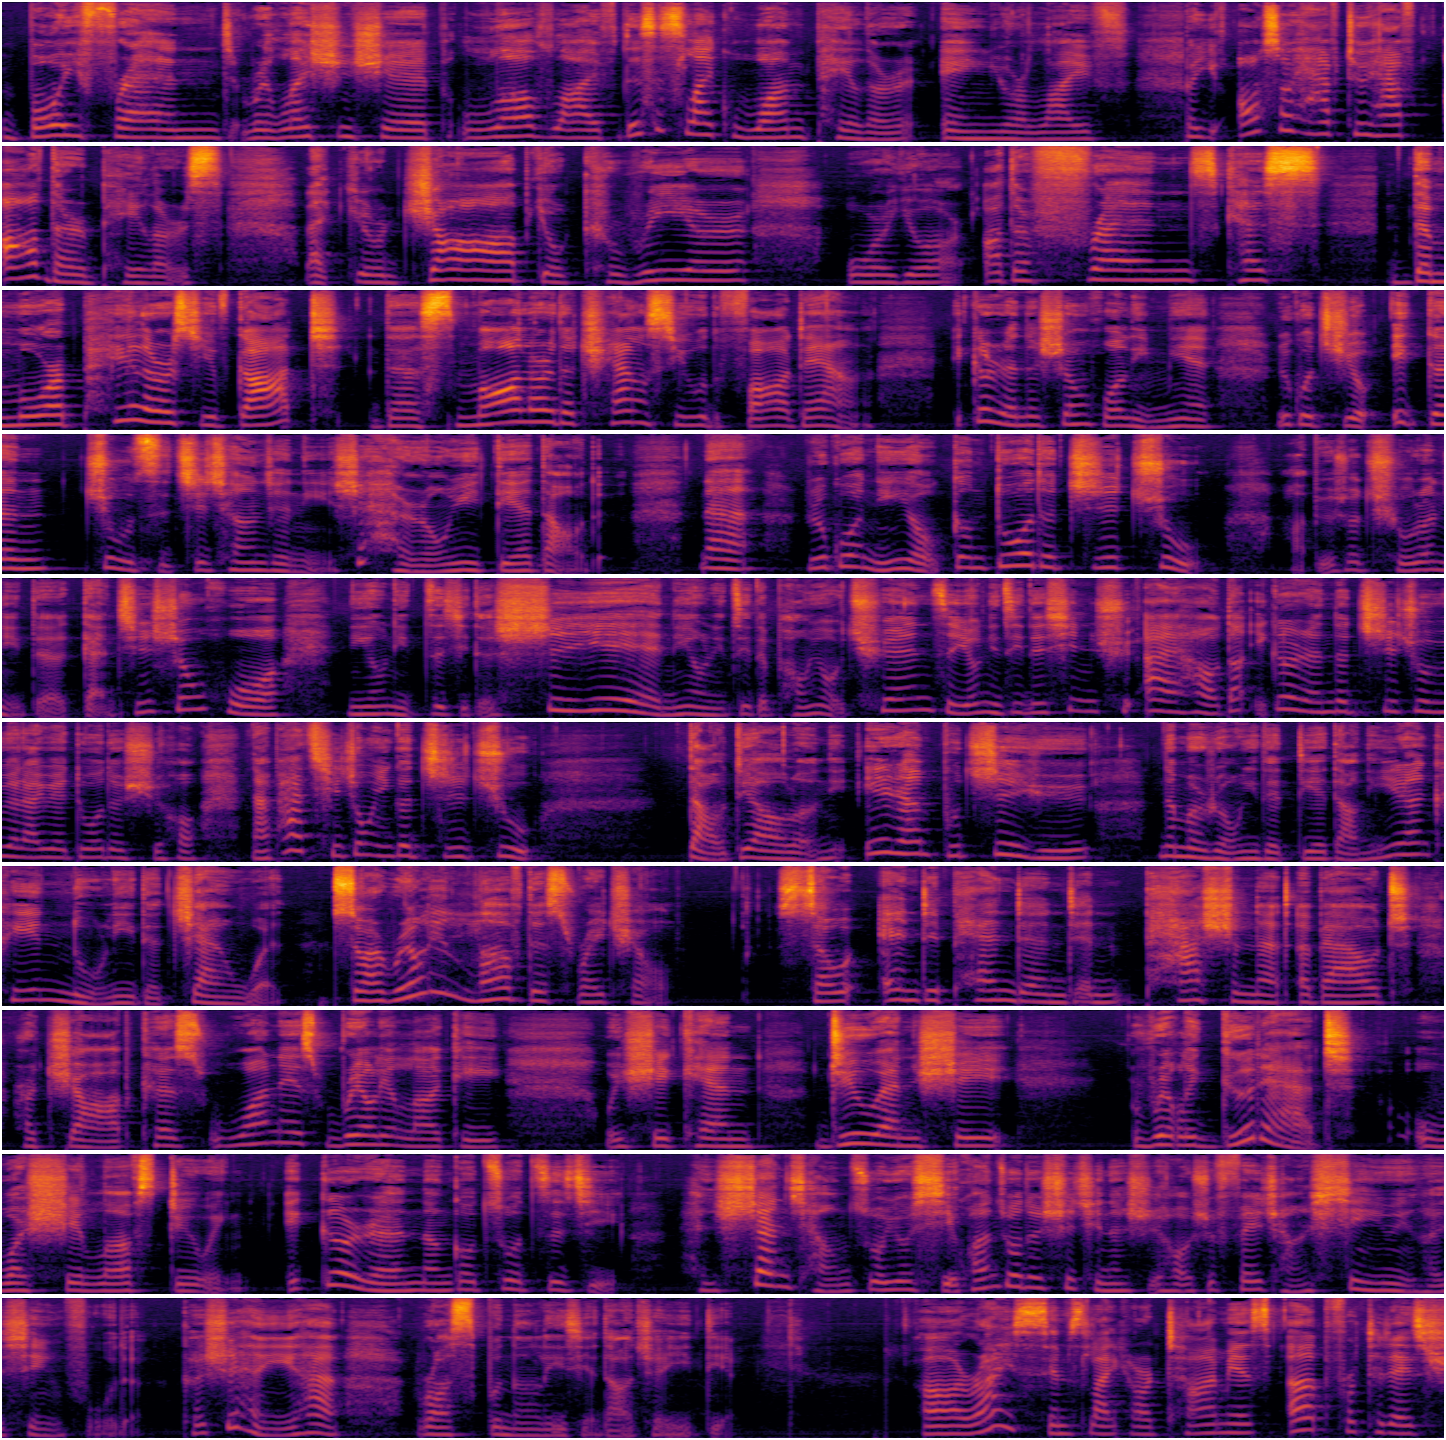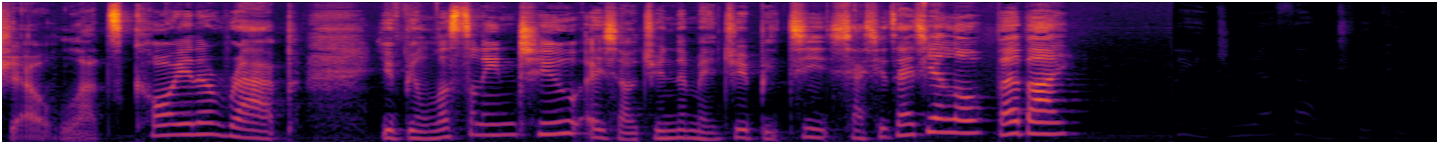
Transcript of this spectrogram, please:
boyfriend, relationship, love life. This is like one pillar in your life. But you also have to have other pillars, like your job, your career, or your other friends. Because the more pillars you've got, the smaller the chance you would fall down. 一个人的生活里面，如果只有一根柱子支撑着你，是很容易跌倒的。那如果你有更多的支柱啊，比如说除了你的感情生活，你有你自己的事业，你有你自己的朋友圈子，有你自己的兴趣爱好。当一个人的支柱越来越多的时候，哪怕其中一个支柱倒掉了，你依然不至于那么容易的跌倒，你依然可以努力的站稳。So I really love this Rachel. so independent and passionate about her job because one is really lucky when she can do and she really good at what she loves doing 一个人能够做自己很擅长做又喜欢做的事情的时候是非常幸运和幸福的可是很遗憾 ross 不能理解到这一点 Alright, seems like our time is up for today's show. Let's call it a wrap. You've been listening to A 小军的美剧笔记，下期再见喽，拜拜。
